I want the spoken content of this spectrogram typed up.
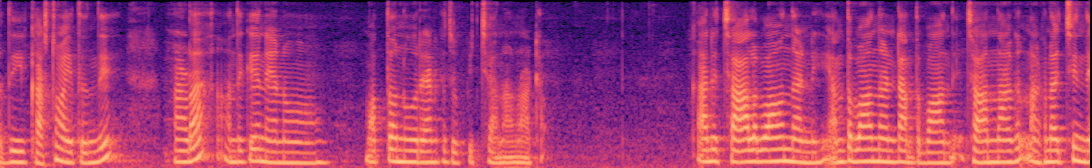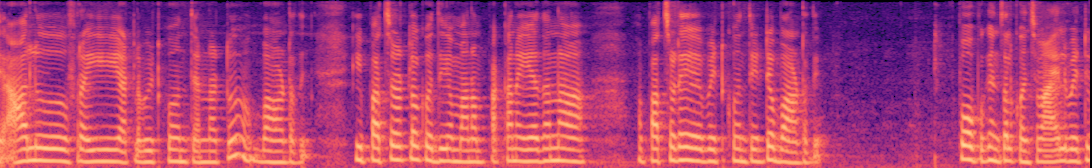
అది కష్టం అవుతుంది. ఆడ. అందుకే నేను మొత్తం నూరానికి చూపించాను అనమాట కానీ చాలా బాగుందండి. ఎంత బాగుందంటే అంత బాగుంది. చాలా నాకు నాకు నచ్చింది. ఆలు ఫ్రై అట్లా పెట్టుకొని తిన్నట్టు బాగుంటుంది. ఈ పచ్చడిలో కొద్దిగా మనం పక్కన ఏదన్నా పచ్చడి పెట్టుకొని తింటే బాగుంటుంది. పోపు గింజలు కొంచెం ఆయిల్ పెట్టి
